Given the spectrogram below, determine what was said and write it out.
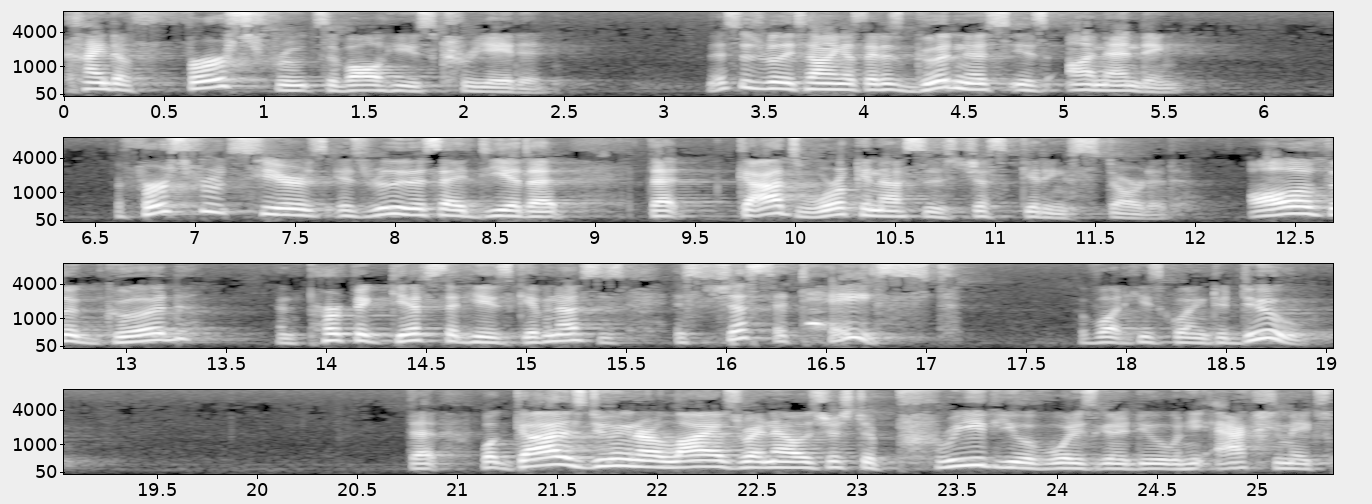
kind of first fruits of all he's created. This is really telling us that his goodness is unending. The first fruits here is, is really this idea that, that God's work in us is just getting started. All of the good and perfect gifts that he has given us is, is just a taste of what he's going to do. That what God is doing in our lives right now is just a preview of what he's going to do when he actually makes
